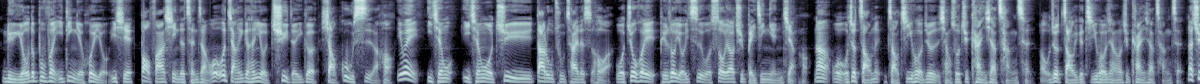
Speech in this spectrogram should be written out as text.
旅游的部分，一定也会有一些。爆发性的成长，我我讲一个很有趣的一个小故事啊哈，因为以前我以前我去大陆出差的时候啊，我就会比如说有一次我受邀去北京演讲哈，那我我就找那找机会，就想说去看一下长城啊，我就找一个机会，我想要去看一下长城。那去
